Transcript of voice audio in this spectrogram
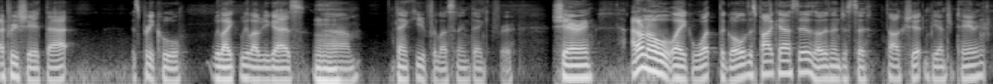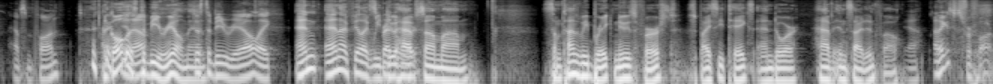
I appreciate that. It's pretty cool. We like we love you guys. Mhm. Um, thank you for listening. Thank you for sharing. I don't know like what the goal of this podcast is, other than just to talk shit and be entertaining, have some fun, the goal is know? to be real, man. just to be real. Like and and I feel like we do have word. some. Um, sometimes we break news first, spicy takes, and or have inside info. yeah, I think it's just for fun.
